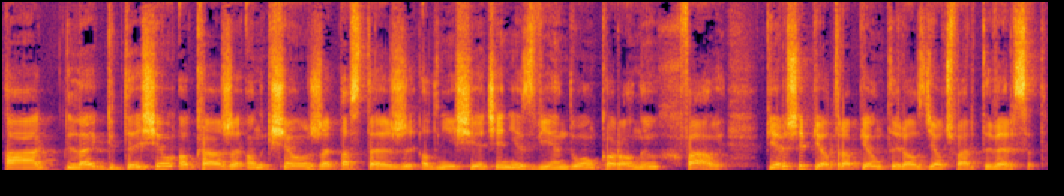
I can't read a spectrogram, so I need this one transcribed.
ale gdy się okaże on książę pasterzy, odniesiecie niezwiędłą koronę chwały. 1 Piotra, 5 rozdział, 4 werset.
